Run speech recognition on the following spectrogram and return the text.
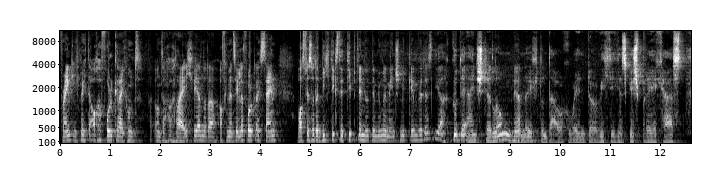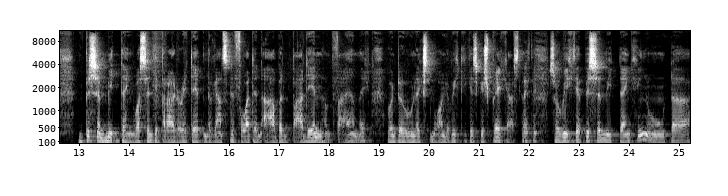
Frank, ich möchte auch erfolgreich und, und auch reich werden oder auch finanziell erfolgreich sein, was wäre so der wichtigste Tipp, den du dem jungen Menschen mitgeben würdest? Ja, gute Einstellung, ja. nicht? Und auch wenn du ein wichtiges Gespräch hast, ein bisschen mitdenken, was sind die Prioritäten. Du kannst nicht vor den Abend baden und feiern, nicht? Wenn du nächsten Morgen ein wichtiges Gespräch hast. Richtig. Nicht? So wichtig, ein bisschen mitdenken und äh,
